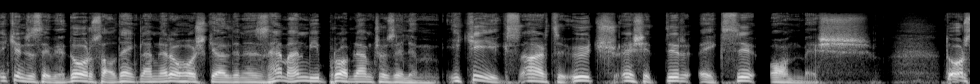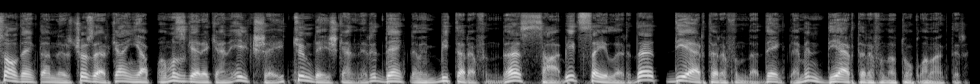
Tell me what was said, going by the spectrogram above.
İkinci seviye doğrusal denklemlere hoş geldiniz. Hemen bir problem çözelim. 2x artı 3 eşittir eksi 15. Doğrusal denklemleri çözerken yapmamız gereken ilk şey, tüm değişkenleri denklemin bir tarafında, sabit sayıları da diğer tarafında, denklemin diğer tarafında toplamaktır.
